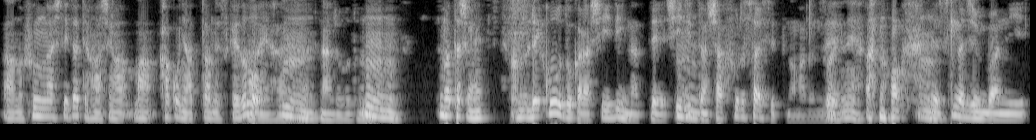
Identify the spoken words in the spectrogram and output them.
あの、憤慨していたっていう話が、まあ、過去にあったんですけど。はいはい、はい。なるほどね。うんまあ確かにね、レコードから CD になって、CD ってのはシャッフル再生ってのがあるんで、そうですね。あの、好きな順番にユ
